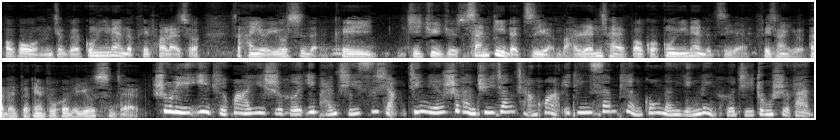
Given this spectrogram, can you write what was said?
包括我们这个供应链的配套来说，是很有优势的，可以集聚就是三地的资源吧，人才包括供应链的资源，非常有它的得天独厚的优势在。树立一体化意识和一盘棋思想，今年示范区将强化一厅三片功能引领和集中示范。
